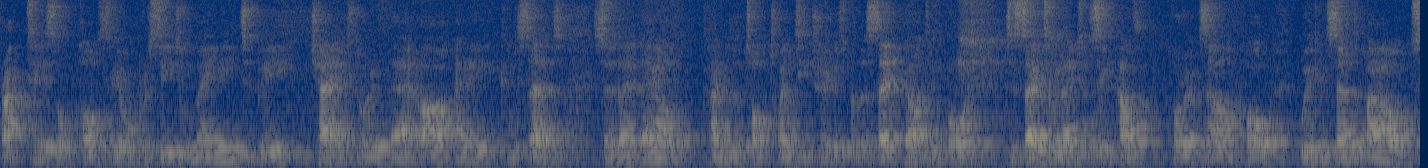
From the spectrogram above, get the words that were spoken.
practice or policy or procedure may need to be changed, or if there are any concerns. So they, they are kind of the top 20 triggers for the safeguarding board to say to an agency, health, for example, we're concerned about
